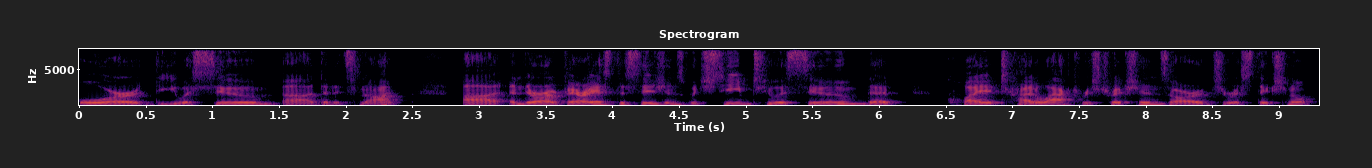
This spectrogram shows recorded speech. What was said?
or do you assume uh, that it's not? Uh, and there are various decisions which seem to assume that Quiet Title Act restrictions are jurisdictional.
